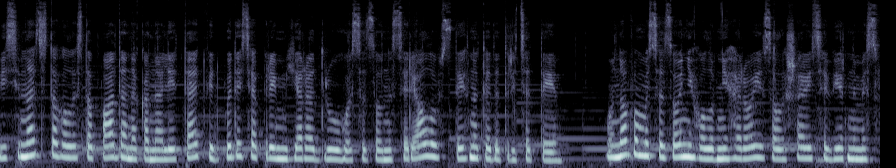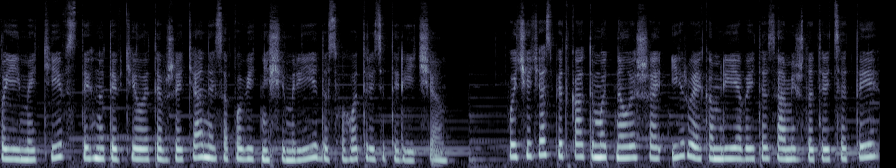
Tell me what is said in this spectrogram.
18 листопада на каналі ТЕТ відбудеться прем'єра другого сезону серіалу Встигнути до 30. У новому сезоні головні герої залишаються вірними своїй меті встигнути втілити в життя найзаповітніші мрії до свого 30-річчя. Почуття спіткатимуть не лише Іру, яка мріє вийти заміж до 30,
